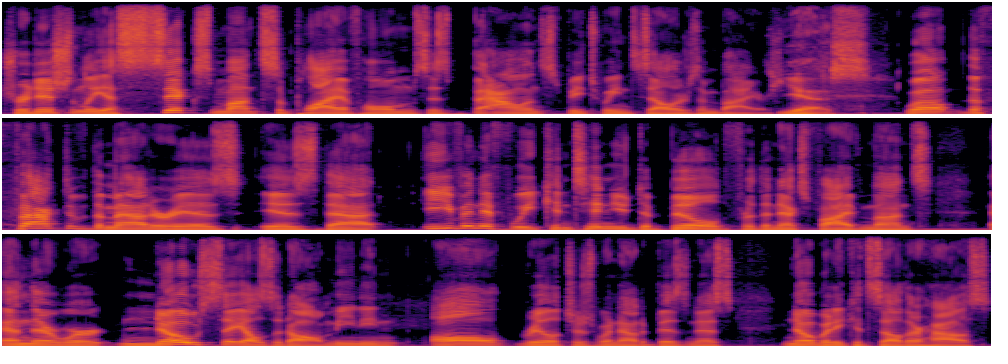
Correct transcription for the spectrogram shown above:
traditionally a six month supply of homes is balanced between sellers and buyers. Yes. Well, the fact of the matter is is that even if we continued to build for the next 5 months and there were no sales at all, meaning all realtors went out of business, nobody could sell their house.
